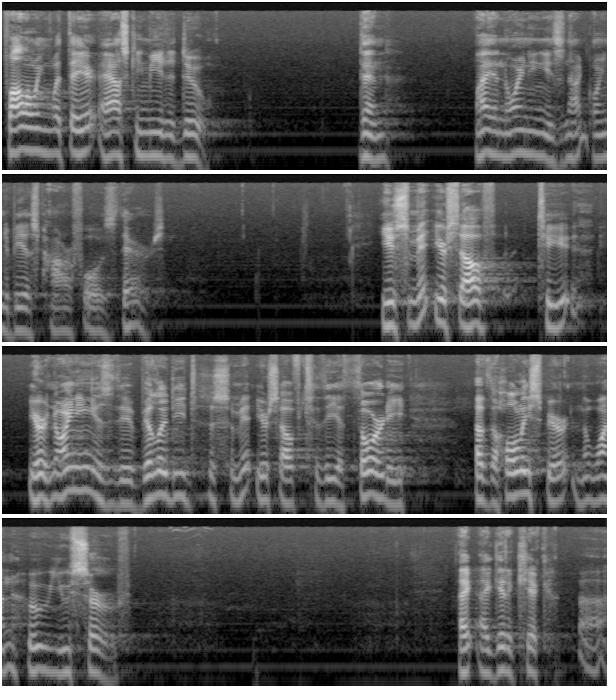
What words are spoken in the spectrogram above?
following what they're asking me to do, then my anointing is not going to be as powerful as theirs. You submit yourself to your anointing is the ability to submit yourself to the authority of the Holy Spirit and the one who you serve. I, I get a kick. Uh,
